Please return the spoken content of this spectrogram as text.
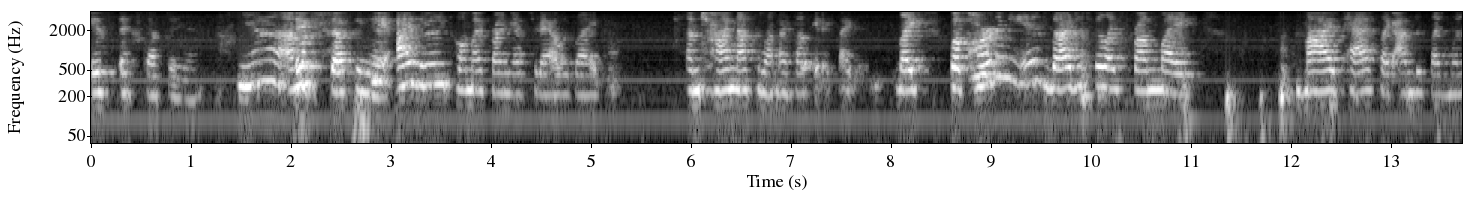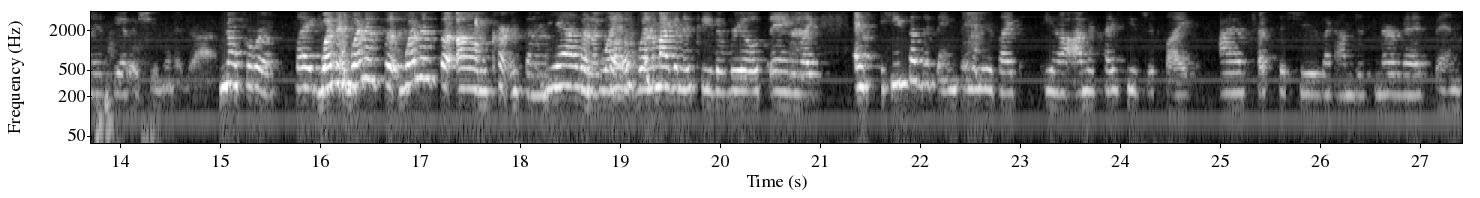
Is accepting it. Yeah, I'm like, accepting see, it. I literally told my friend yesterday, I was like, I'm trying not to let myself get excited. Like, but part of me is, but I just feel like from like my past, like I'm just like, when is the other shoe gonna drop? No, for real. Like When when is the when is the um curtains gonna yeah like gonna when close. when am i to see the real thing like and he said the same thing he was like you know i'm excited he's just like i have trust issues like i'm just nervous and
